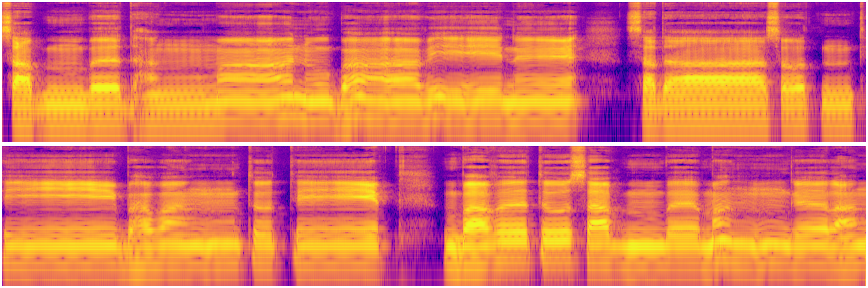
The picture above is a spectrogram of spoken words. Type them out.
සබ්බධංමානුභාවේන සදාසොත්ති භවන්තුතේ භවතු සබ්බ මංගලං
